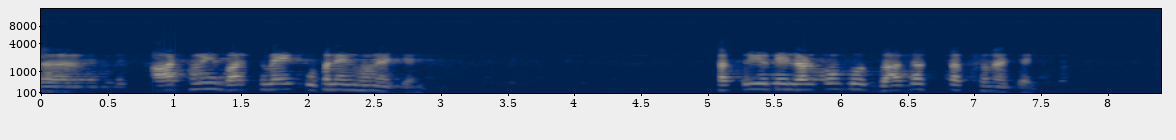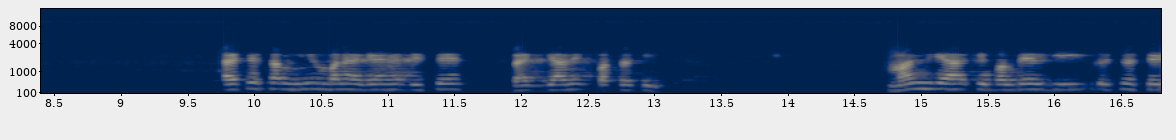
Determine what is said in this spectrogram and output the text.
आठवें वर्ष में उपनयन होना चाहिए। क्षत्रिय के लड़कों को द्वादश तक होना चाहिए। ऐसे सब नियम बनाए गए हैं विशेष वैज्ञानिक पद्धति। मान लिया कि बलदेव जी कृष्ण से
